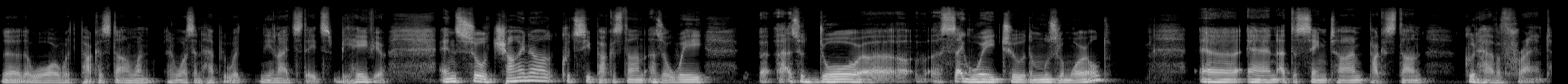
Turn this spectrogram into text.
the, the, war with Pakistan when it wasn't happy with the United States' behavior. And so China could see Pakistan as a way, uh, as a door, uh, a segue to the Muslim world. Uh, and at the same time, Pakistan could have a friend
